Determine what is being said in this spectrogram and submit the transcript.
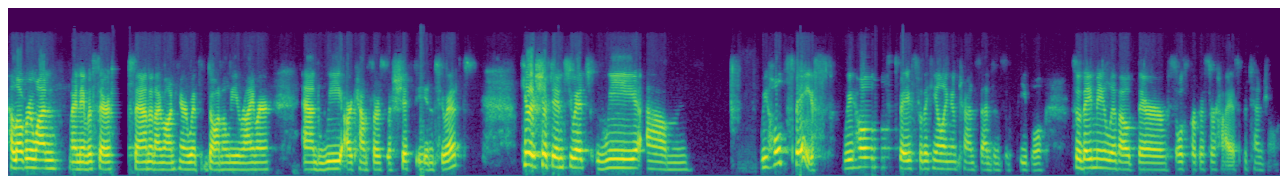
Hello, everyone. My name is Sarah Sand, and I'm on here with Donna Lee Reimer, and we are counselors with Shift Into It. Here at Shift Into It, we um, we hold space. We hold space for the healing and transcendence of people, so they may live out their soul's purpose or highest potential.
